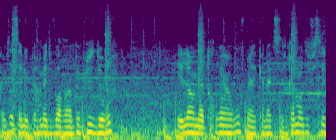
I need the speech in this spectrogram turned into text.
Comme ça, ça nous permet de voir un peu plus de roof. Et là, on a trouvé un roof, mais avec un accès vraiment difficile.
